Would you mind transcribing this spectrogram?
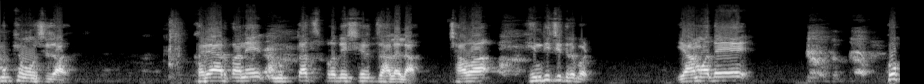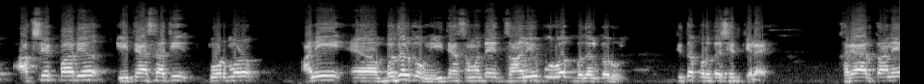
मुख्य वंशज आहोत. खऱ्या अर्थाने नुकताच प्रदर्शित झालेला छावा हिंदी चित्रपट. यामध्ये खूप आक्षेपार्ह इतिहासाची तोडमोड आणि बदल करून इतिहासामध्ये जाणीवपूर्वक बदल करून तिथं प्रदर्शित केलाय. खऱ्या अर्थाने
